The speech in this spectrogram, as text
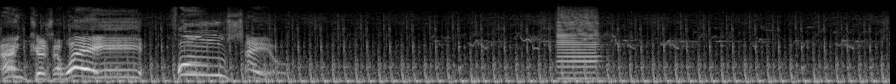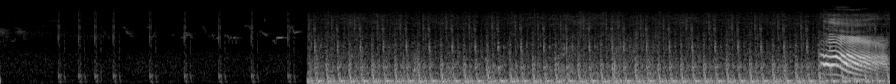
Anchors away! Full sail! Ah!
